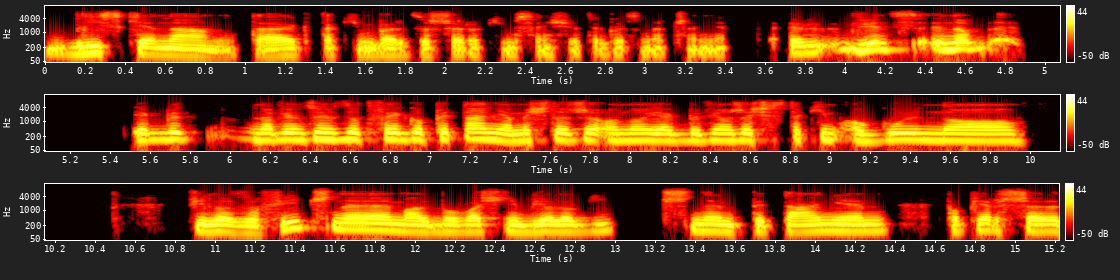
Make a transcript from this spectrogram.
bliskie nam, tak, w takim bardzo szerokim sensie tego znaczenia. Więc no, jakby nawiązując do Twojego pytania, myślę, że ono jakby wiąże się z takim ogólno filozoficznym albo właśnie biologicznym pytaniem. Po pierwsze,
